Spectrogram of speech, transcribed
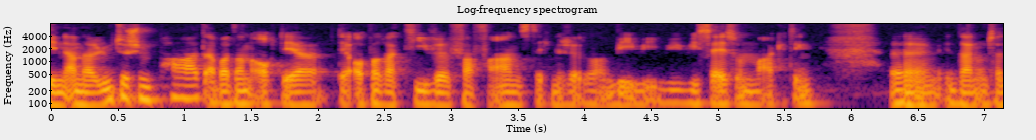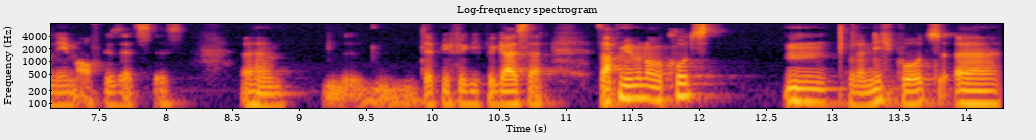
den analytischen Part, aber dann auch der, der operative, verfahrenstechnische, also wie, wie, wie Sales und Marketing äh, in deinem Unternehmen aufgesetzt ist. Äh, der hat mich wirklich begeistert. Sag mir mal noch kurz, mh, hm, oder nicht kurz, äh,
